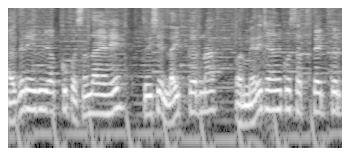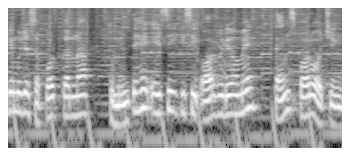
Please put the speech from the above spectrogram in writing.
अगर ये वीडियो आपको पसंद आया है तो इसे लाइक करना और मेरे चैनल को सब्सक्राइब करके मुझे सपोर्ट करना। तो मिलते हैं ऐसी किसी और वीडियो में। थैंक्स फॉर वॉचिंग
